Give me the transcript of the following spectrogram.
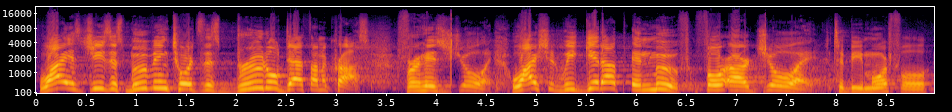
Why is Jesus moving towards this brutal death on a cross? For his joy. Why should we get up and move? For our joy to be more full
